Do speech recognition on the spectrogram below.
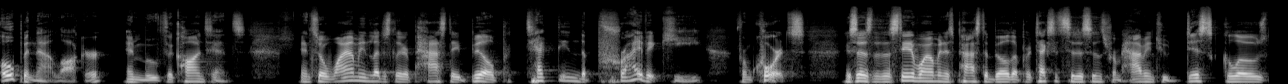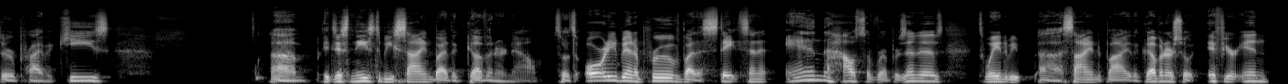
open that locker and move the contents. And so, Wyoming legislator passed a bill protecting the private key from courts. It says that the state of Wyoming has passed a bill that protects its citizens from having to disclose their private keys. Um, it just needs to be signed by the governor now. So it's already been approved by the state senate and the House of Representatives. It's waiting to be uh, signed by the governor. So if you're in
